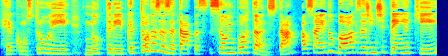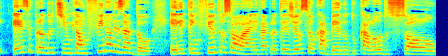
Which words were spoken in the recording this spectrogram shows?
reconstruir, nutrir, porque todas as etapas são importantes, tá? Ao sair do box, a gente tem aqui esse produtinho que é um finalizador. Ele tem filtro solar, ele vai proteger o seu cabelo do calor do sol,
